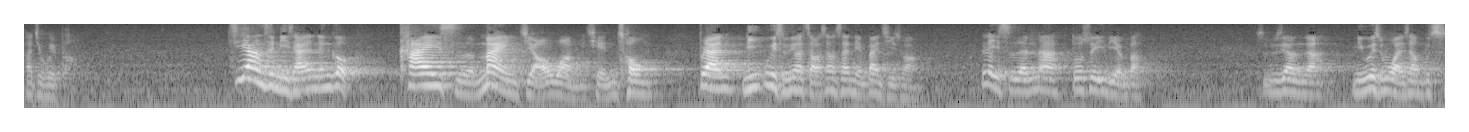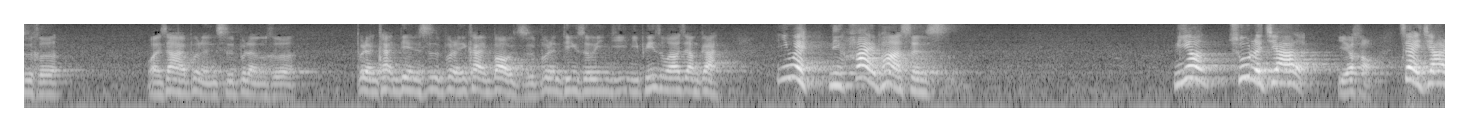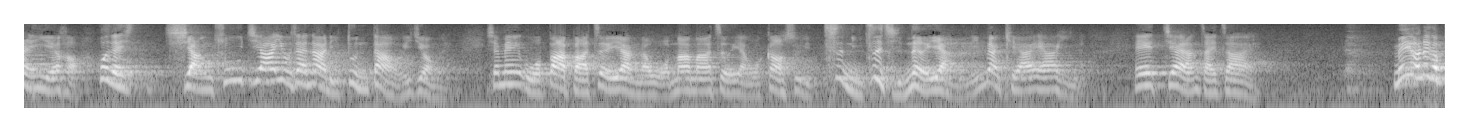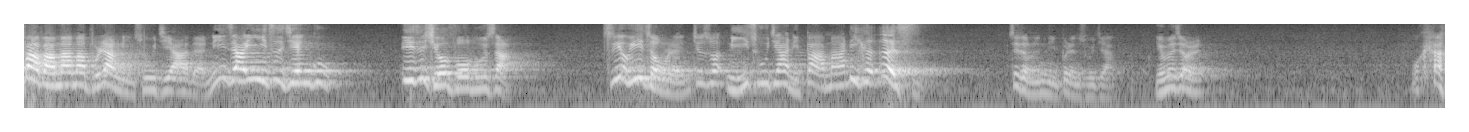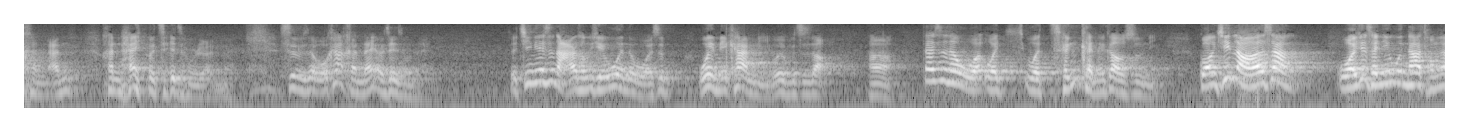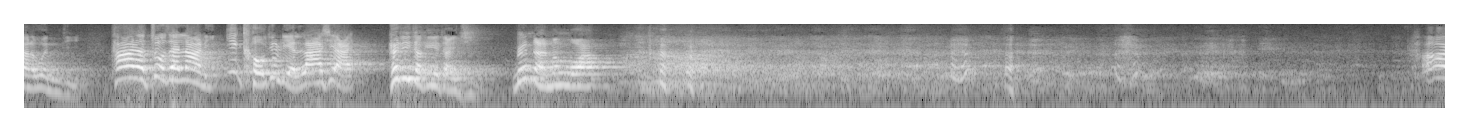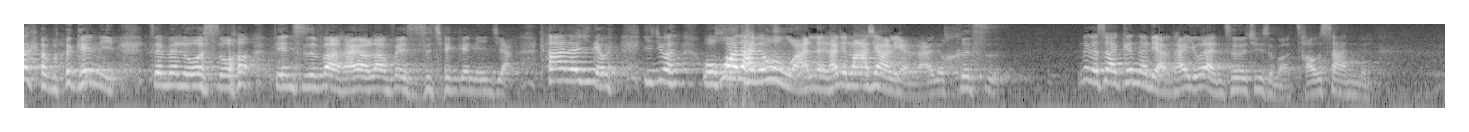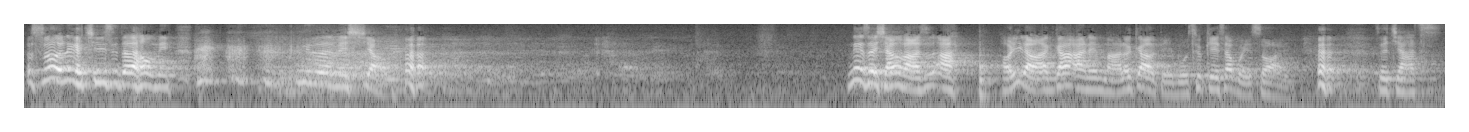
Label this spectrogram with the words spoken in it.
他就会跑。这样子你才能够开始迈脚往前冲，不然你为什么要早上三点半起床？累死人呐！多睡一点吧，是不是这样子啊？你为什么晚上不吃喝？晚上还不能吃，不能喝，不能看电视，不能看报纸，不能听收音机，你凭什么要这样干？因为你害怕生死。你要出了家了也好，在家人也好，或者想出家又在那里顿大为将哎。下面我爸爸这样了，我妈妈这样，我告诉你是你自己那样，你不要卡呀去。哎，家人在在。没有那个爸爸妈妈不让你出家的，你只要意志坚固，一直求佛菩萨。只有一种人，就是说你一出家，你爸妈立刻饿死，这种人你不能出家。有没有这种人？我看很难很难有这种人，是不是？我看很难有这种人。所以今天是哪个同学问的？我是我也没看你，我也不知道啊。但是呢，我我我诚恳的告诉你，广清老和尚，我就曾经问他同样的问题。他呢，坐在那里，一口就脸拉下来，和你讲这个代志，免来问我。他可不跟你这边啰嗦，边吃饭还要浪费时间跟你讲。他呢，一点一句话，我话都还没问完了，他就拉下脸来，就呵斥。那个时候还跟了两台游览车去什么潮汕的。所有那个居士都在后面，都在那边笑。那时候想法是啊，好你老人家安尼马都到地，无出街煞袂耍哩，这加持，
